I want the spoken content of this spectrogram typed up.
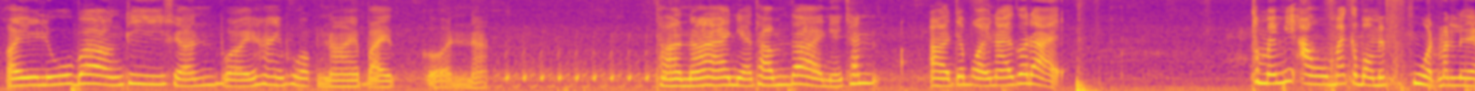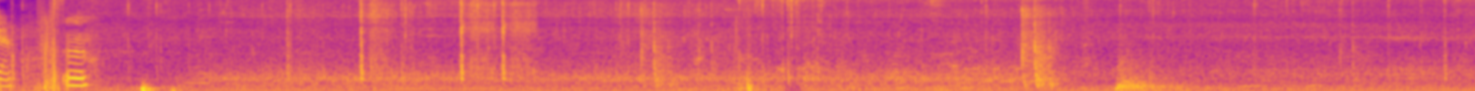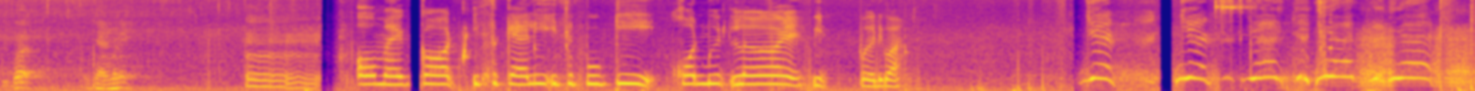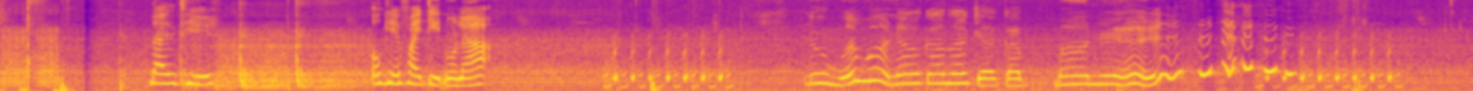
ใครรู้บ้างที่ฉันปล่อยให้พวกนายไปก่อนนะถ้านายเนี่ยทำได้เนี่ยฉันอาจจะปล่อยนายก็ได้ทำไมไม่เอาไม้กระบอกมาหวดมันเลยอะเออ สิเพื่อแขนมานี่ อืม Oh my god it's scary it's spooky คนมืดเลย ปิดเปิดดีกว่า เย็ดเย็ดเย็ดเย็ดเย็ดได้ที โอเคไฟติดหมดแล้วดูเหมือนว่าเรากำลังจะกลับมาเนี่ย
